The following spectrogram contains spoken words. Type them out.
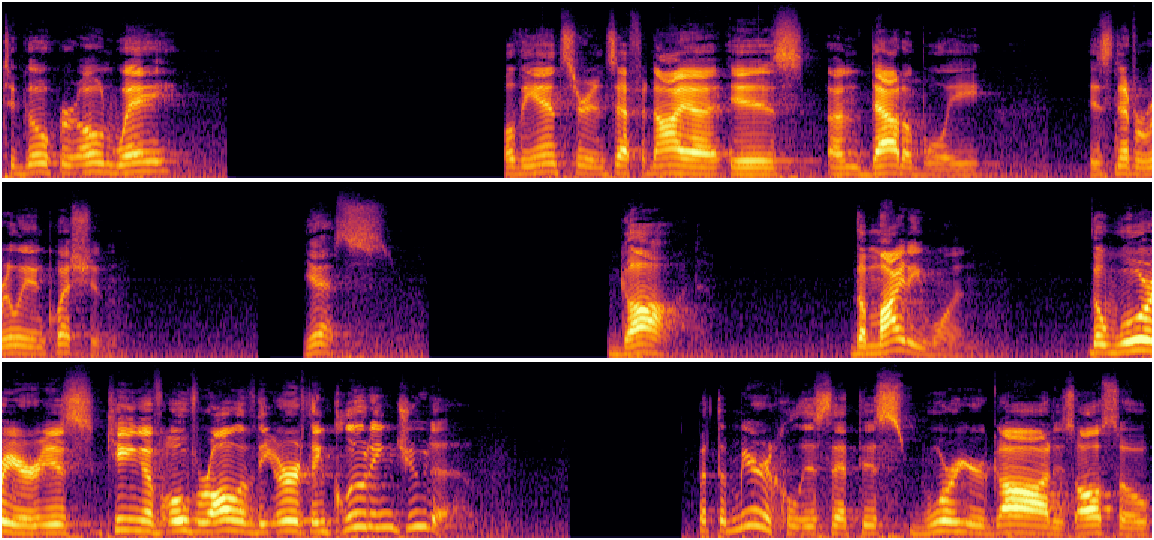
to go her own way? Well, the answer in Zephaniah is undoubtedly is never really in question. Yes. God, the mighty one, the warrior, is king of over all of the earth, including Judah. But the miracle is that this warrior God is also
